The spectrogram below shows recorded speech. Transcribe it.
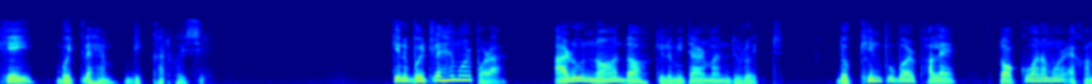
সেই বৈতলেহেম বিখ্যাত হৈছিল। কিন্তু বৈতলেহেমৰ পৰা আৰু ন দহ কিলোমিটাৰমান দূৰৈত দক্ষিণ পূবৰ ফালে টকোৱা নামৰ এখন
